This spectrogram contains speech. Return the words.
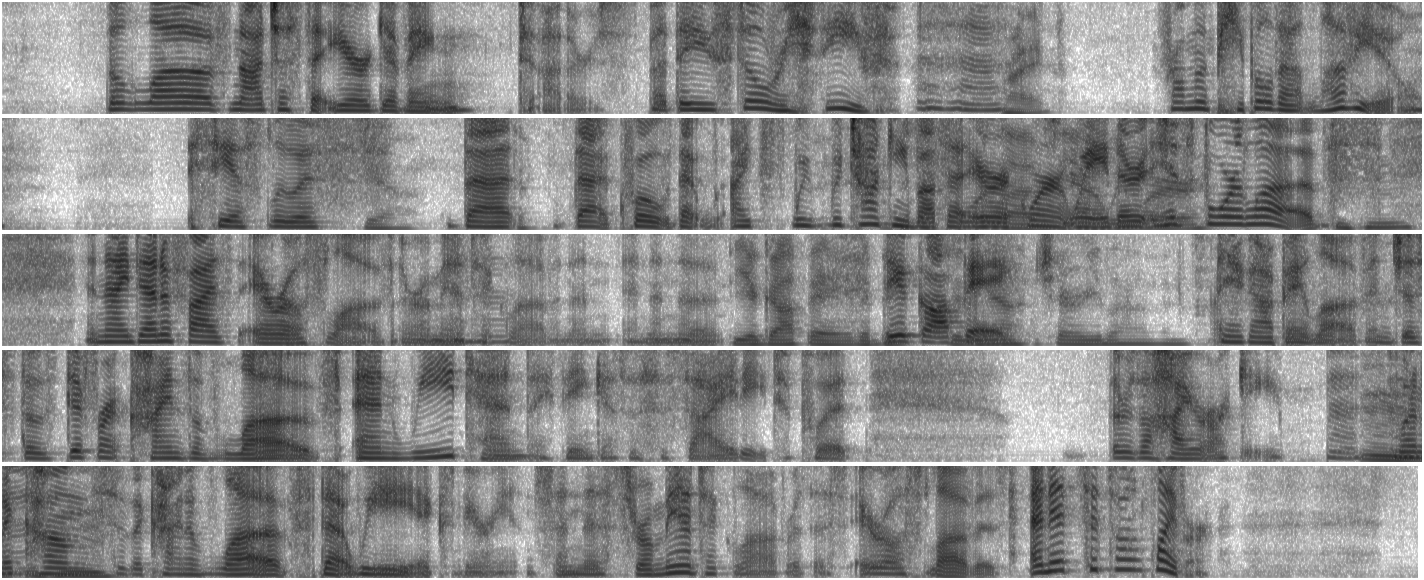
the love not just that you're giving to others, but that you still receive Right. from the people that love you. C.S. Lewis, Yeah. that that quote that I we were talking about that Eric, loves, weren't yeah, we? we There, his were. Mm-hmm. four loves, and identifies the eros love, the romantic love, and then and then the The agape, the, The big- agape. yeah, charity love. And, the agape love and just those different kinds of love. And we tend, I think, as a society to put there's a hierarchy mm. when it comes mm. to the kind of love that we experience. And this romantic love or this eros love is and it's its own flavor.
